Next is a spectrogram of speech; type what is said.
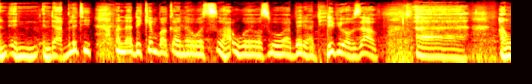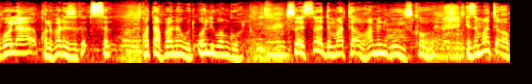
in, in, in the ability. And uh, they came back and I was, was, we were very happy. If you observe, uh, Angola qualified quarter final with only one goal. So it's not the matter of how many goals you score. It's a matter of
